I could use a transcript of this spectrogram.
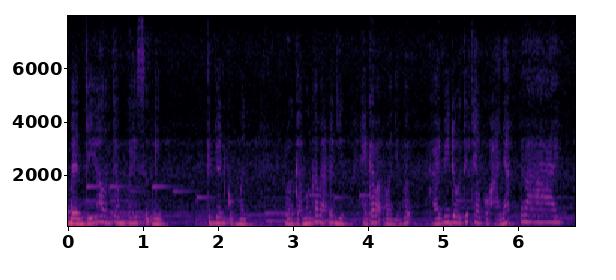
bền chí hơn trong cái sự nghiệp kinh doanh của mình. Rồi cảm ơn các bạn rất nhiều. Hẹn các bạn vào những cái video tiếp theo của Hà nhé. Bye bye.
